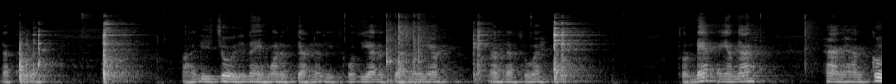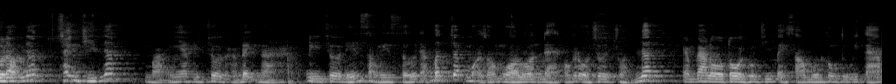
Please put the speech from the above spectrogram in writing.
đặt thử này. Đấy, đi chơi thế này không ăn được tiền nữa thì có gì ăn được tiền nữa anh em. Đây đặt xuống này. Chuẩn đét anh em nhá hàng hàng cơ động nhất, xanh chín nhất. Mà anh em đi chơi khẳng định là đi chơi đến sòng đến sới đã bất chấp mọi gió mùa luôn. Để có cái đồ chơi chuẩn nhất, em galo tôi 09764048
